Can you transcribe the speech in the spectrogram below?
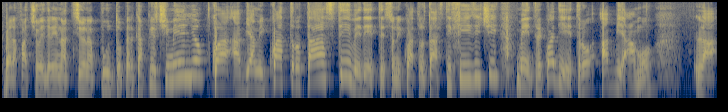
ve la faccio vedere in azione appunto per capirci meglio qua abbiamo i quattro tasti vedete sono i quattro tasti fisici mentre qua dietro abbiamo la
